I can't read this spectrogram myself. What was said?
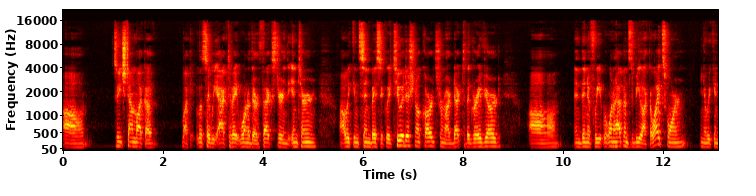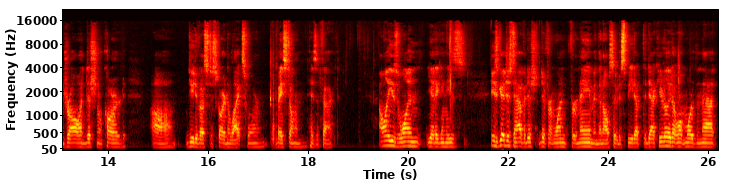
Uh, so each time, like a, like let's say we activate one of their effects during the intern, uh, we can send basically two additional cards from our deck to the graveyard. Uh, and then if we when it happens to be like a light sworn, you know, we can draw an additional card uh, due to us discarding a light sworn based on his effect. I only use one. Yet again, he's he's good just to have a different one for name and then also to speed up the deck. You really don't want more than that.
